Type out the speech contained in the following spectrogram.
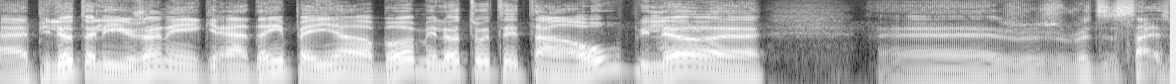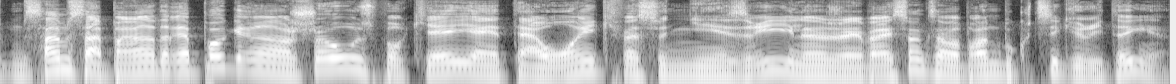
Euh, puis là, tu as les dans les gradins payés en bas, mais là, toi, tu es en haut. Puis là, euh, euh, je, je veux dire, ça me semble que ça prendrait pas grand-chose pour qu'il y ait un taouin qui fasse une niaiserie. là. J'ai l'impression que ça va prendre beaucoup de sécurité. hein.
